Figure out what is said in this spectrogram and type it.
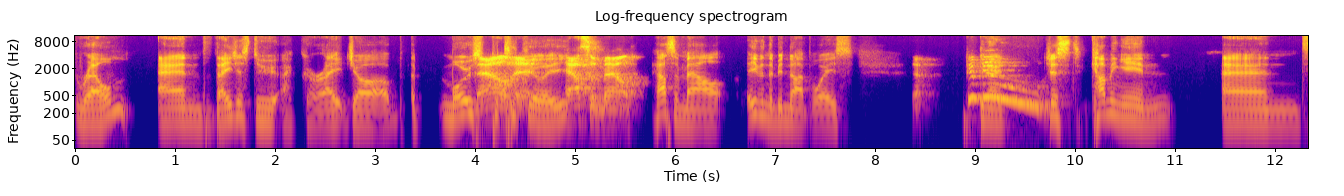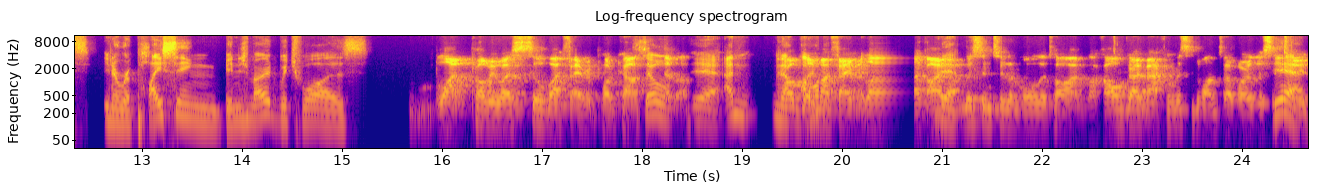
realm and they just do a great job. Most Mal, particularly man. House of Mal, House of Mal, even the Midnight Boys. Yeah. Pew, pew. Know, just coming in and you know replacing binge mode, which was like probably was still my favorite podcast still, ever. Yeah, and you know, probably my favorite. Like, like I yeah. listen to them all the time. Like I'll go back and listen to ones I've already listened yeah. to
